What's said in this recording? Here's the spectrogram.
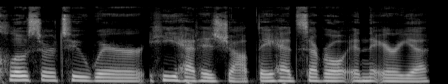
closer to where he had his job. They had several in the area.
